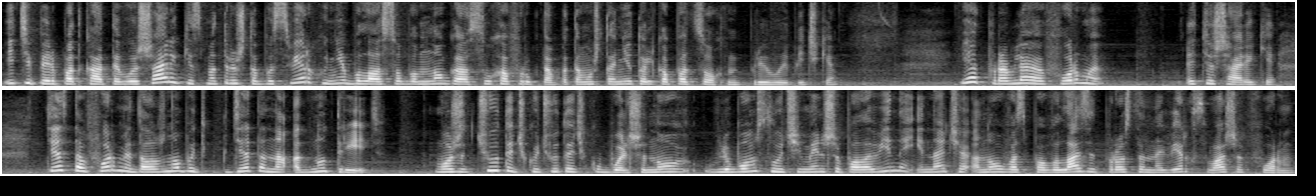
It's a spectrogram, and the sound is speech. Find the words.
И теперь подкатываю шарики, смотрю, чтобы сверху не было особо много сухофруктов, потому что они только подсохнут при выпечке. И отправляю в формы эти шарики. Тесто в форме должно быть где-то на одну треть. Может чуточку-чуточку больше, но в любом случае меньше половины, иначе оно у вас повылазит просто наверх с ваших форм.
